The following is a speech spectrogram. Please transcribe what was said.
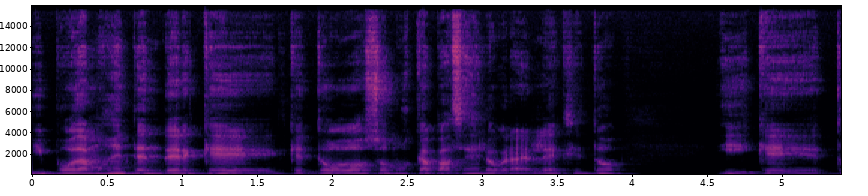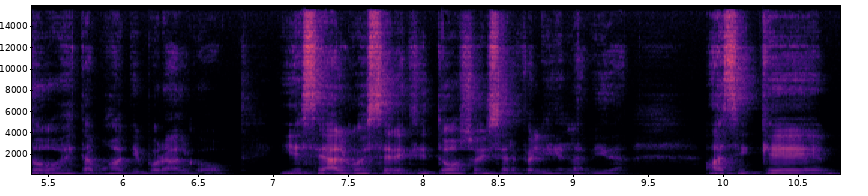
y podamos entender que, que todos somos capaces de lograr el éxito y que todos estamos aquí por algo. Y ese algo es ser exitoso y ser feliz en la vida. Así que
